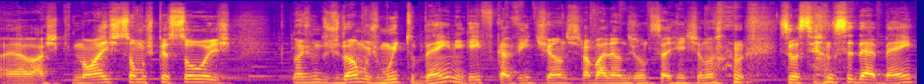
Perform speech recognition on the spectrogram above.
É, eu acho que nós somos pessoas nós nos damos muito bem, ninguém fica 20 anos trabalhando junto se a gente não, se você não se der bem,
